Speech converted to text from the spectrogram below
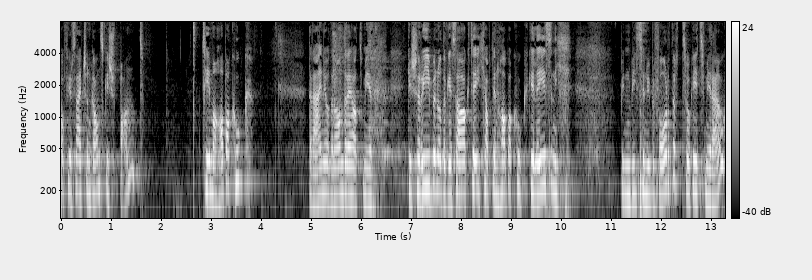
Hoffe, ihr seid schon ganz gespannt. Thema Habakuk. Der eine oder andere hat mir geschrieben oder gesagt, hey, ich habe den Habakuk gelesen, ich bin ein bisschen überfordert, so geht's mir auch.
